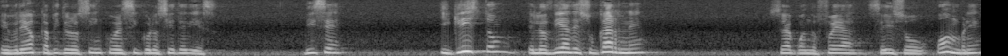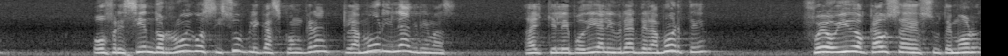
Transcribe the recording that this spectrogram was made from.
Hebreos capítulo 5, versículo 7-10. Dice, y Cristo en los días de su carne, o sea, cuando fue, se hizo hombre, ofreciendo ruegos y súplicas con gran clamor y lágrimas al que le podía librar de la muerte, fue oído a causa de su temor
